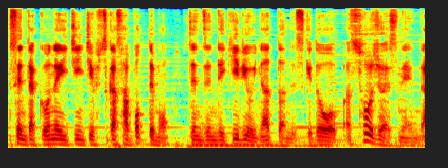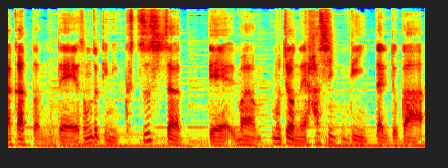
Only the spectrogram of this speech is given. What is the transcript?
洗濯をね、1日2日サボっても全然できるようになったんですけど、当時はですね、なかったので、その時に靴下って、まあもちろんね、走って行ったりとか、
